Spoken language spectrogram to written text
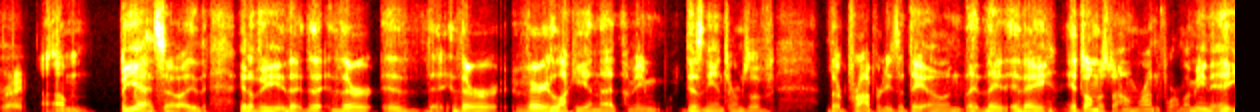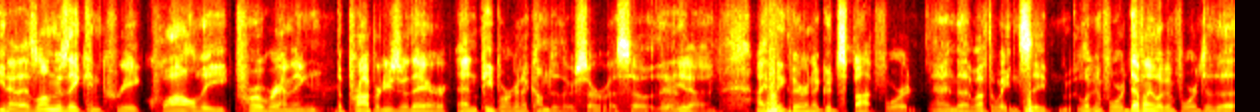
right. Um, but yeah, so it, it'll be the- the- they're they're very lucky in that. I mean, Disney in terms of their properties that they own, they they, they it's almost a home run for them. I mean, it, you know, as long as they can create quality programming, the properties are there, and people are going to come to their service. So Yeah. you know, I think they're in a good spot for it, and uh, we'll have to wait and see. Looking forward, definitely looking forward to the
